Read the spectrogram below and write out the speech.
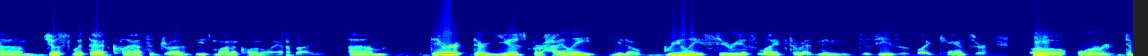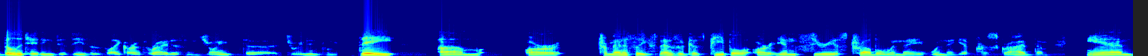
Um, just with that class of drugs, these monoclonal antibodies, um, they're they're used for highly you know really serious life-threatening diseases like cancer mm. uh, or debilitating diseases like arthritis and joint uh, joint inflammation. They um, are tremendously expensive because people are in serious trouble when they when they get prescribed them and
